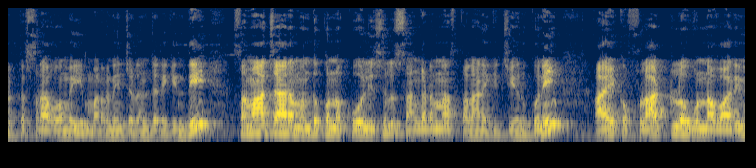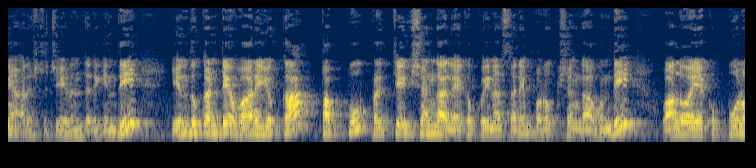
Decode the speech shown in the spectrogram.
రక్తస్రావమై మరణించడం జరిగింది. సమాచారం అందుకున్న పోలీసులు సంఘటనా స్థలానికి చేరుకుని ఆ యొక్క ఫ్లాట్లో ఉన్న వారిని అరెస్ట్ చేయడం జరిగింది. ఎందుకంటే వారి యొక్క తప్పు ప్రత్యక్షంగా లేకపోయినా సరే పరోక్షంగా ఉంది. వాళ్ళు ఆ యొక్క పూల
